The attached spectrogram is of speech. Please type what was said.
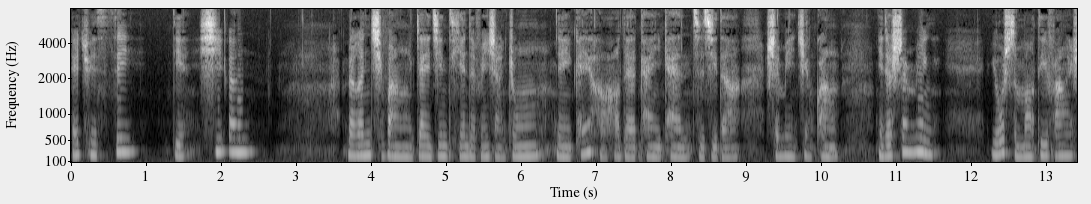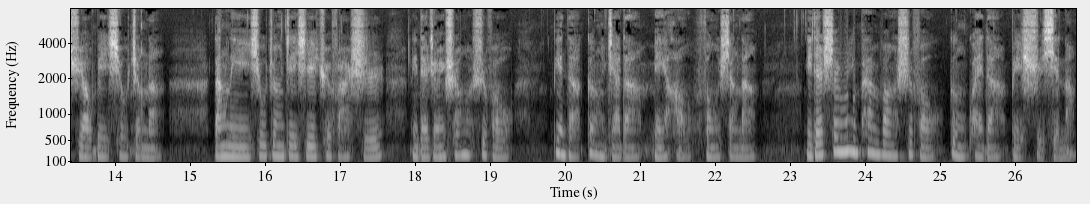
h c 点 c n。乐恩期望在今天的分享中，你可以好好的看一看自己的生命境况，你的生命有什么地方需要被修正呢？当你修正这些缺乏时，你的人生是否变得更加的美好丰盛呢？你的生命盼望是否更快的被实现呢？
